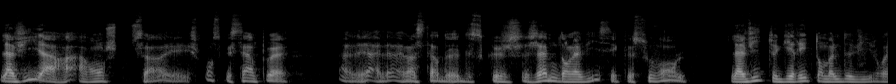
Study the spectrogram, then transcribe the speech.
la vie ar- arrange tout ça. Et je pense que c'est un peu à, l'instar de, de ce que j'aime dans la vie, c'est que souvent la vie te guérit de ton mal de vivre.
